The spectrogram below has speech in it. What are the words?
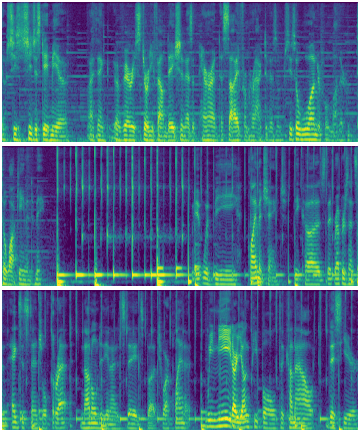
you know, she, she just gave me a, I think, a very sturdy foundation as a parent aside from her activism. She's a wonderful mother to Joaquin and to me it would be climate change because it represents an existential threat, not only to the United States, but to our planet. We need our young people to come out this year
